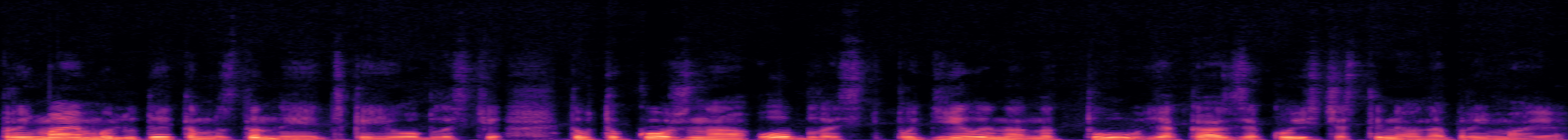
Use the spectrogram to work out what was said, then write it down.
приймаємо людей там з Донецької області. Тобто кожна область поділена на ту, яка з якоїсь частини вона приймає.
